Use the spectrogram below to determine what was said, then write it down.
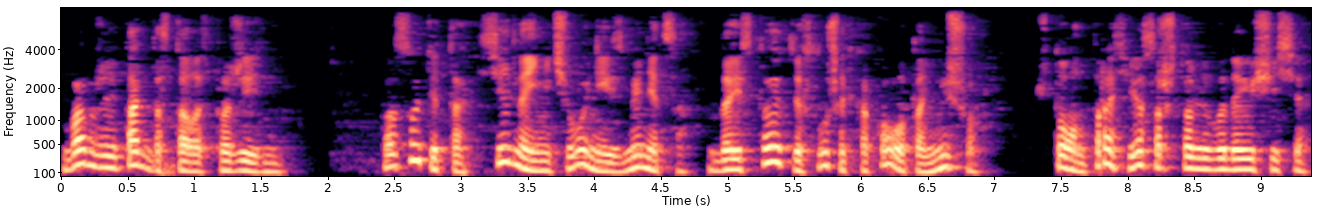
вам же и так досталось по жизни. По сути-то, сильно и ничего не изменится, да и стоит ли слушать какого-то Мишу? Что он, профессор что ли выдающийся?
